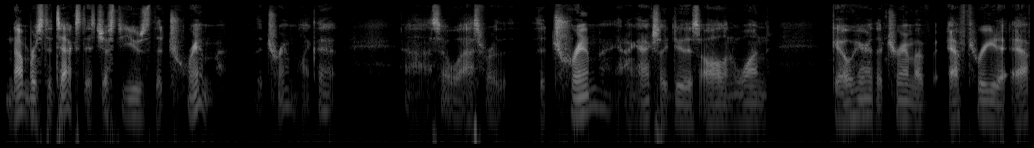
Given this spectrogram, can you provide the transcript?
numbers to text is just to use the trim, the trim like that. Uh, so we'll ask for the, the, trim, and I can actually do this all in one go here. The trim of F3 to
